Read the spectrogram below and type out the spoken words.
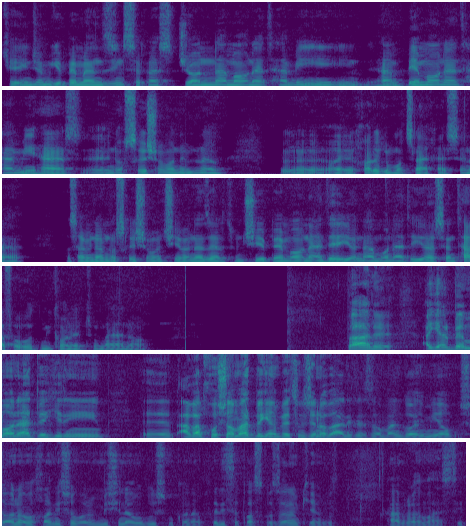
که اینجا میگه به من زین سپس جان نماند همی این هم بماند همی هست. نسخه شما نمی‌دونم آیا خالق مطلق هست نه. خواستم ببینم نسخه شما چیه و نظرتون چیه؟ بمانده یا نمانده یا اصلا تفاوت می‌کنه تو معنا؟ بله. اگر بماند بگیریم اول خوش آمد بگم بهتون جناب علیرضا. من گاهی میام شاهنامه خانی شما رو میشینم و گوش می‌کنم. خیلی سپاسگزارم که امروز همراه ما هستید.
